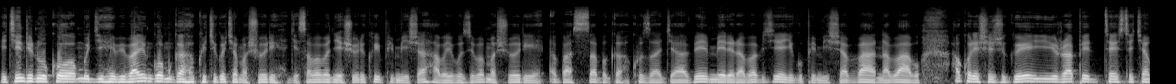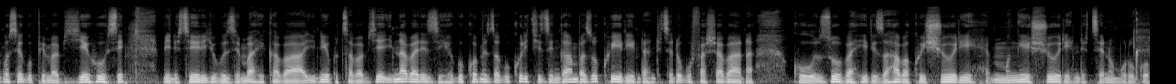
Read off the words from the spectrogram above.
Ikindi ni uko mu gihe bibaye ngombwa ko ikigo cy'amashuri gisaba abanyeshuri kwipimisha abayobozi b'amashuri basabwa kuzajya bemerera ababyeyi gupimisha abana babo. Hakoreshejwe rapid test cyangwa se gupima byihuse minisiteri y'ubuzima ikaba inibutsa ababyeyi n'abarezi gukomeza gukurikiza ingamba zo kwirinda ndetse no gufasha abana kuzubahiriza haba ku ishuri mu ishuri ndetse no mu rugo.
